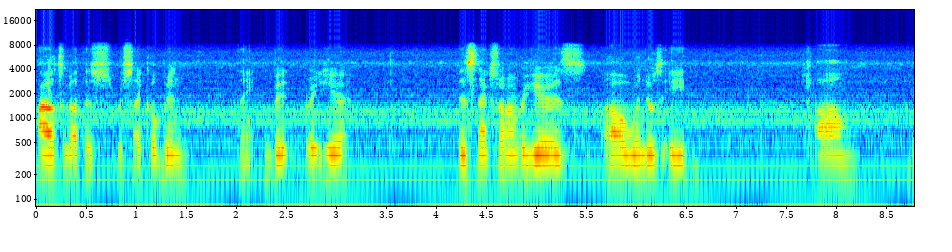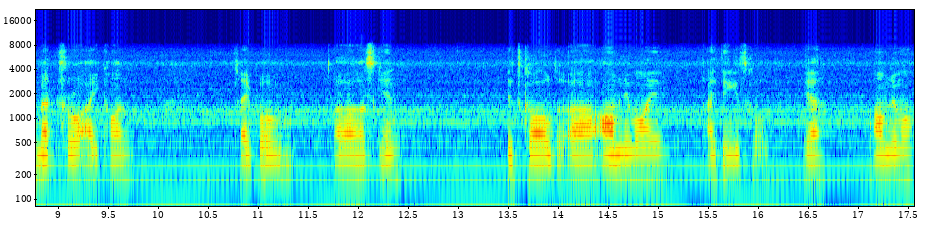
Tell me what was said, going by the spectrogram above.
I also got this recycle bin thing bit right here. This next one over here is uh, Windows 8 um, Metro icon type of uh, skin. It's called uh, Omnimo, I think it's called. Yeah, Omnimo.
